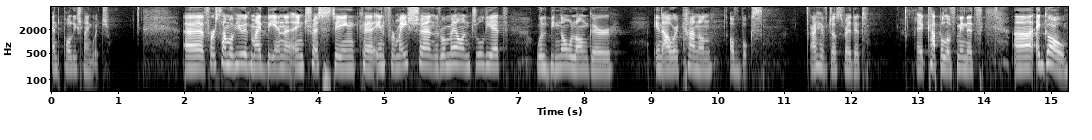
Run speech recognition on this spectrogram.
and Polish language. Uh, for some of you, it might be an interesting uh, information. Romeo and Juliet will be no longer in our canon of books. I have just read it a couple of minutes uh, ago.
